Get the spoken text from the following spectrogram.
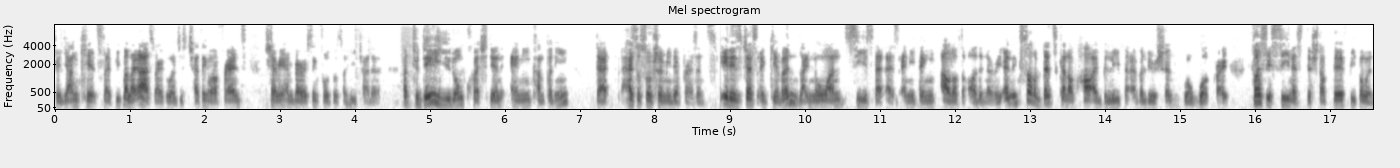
your young kids, like people like us, right, who are just chatting with our friends, sharing embarrassing photos of each other. But today you don't question any company that has a social media presence. It is just a given. Like no one sees that as anything out of the ordinary. And it's sort of that's kind of how I believe the evolution will work, right? First it's seen as disruptive. People will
